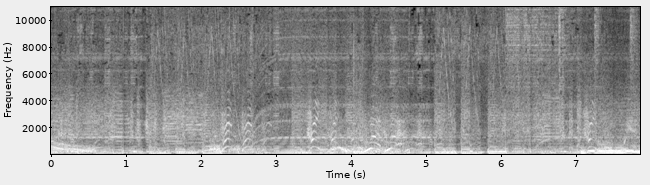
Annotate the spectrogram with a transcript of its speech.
Yo. You win.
